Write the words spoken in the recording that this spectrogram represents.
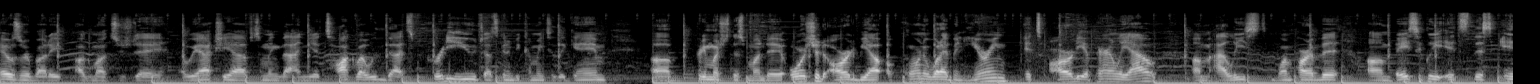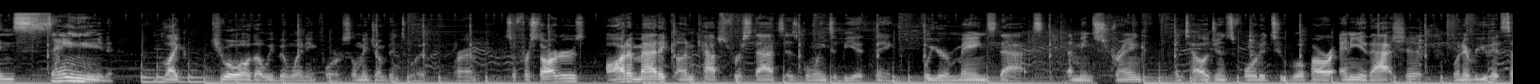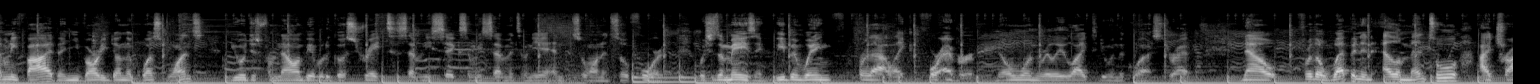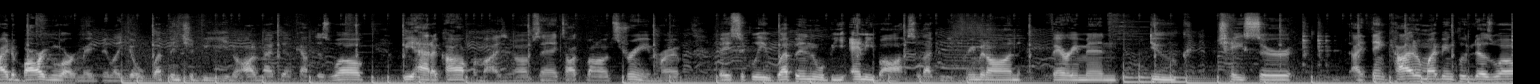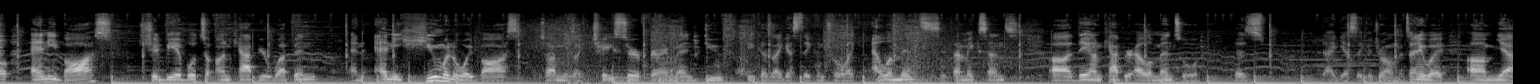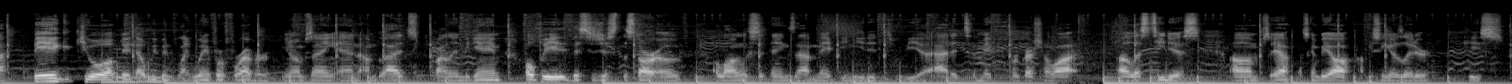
Hey, what's everybody? Agumatsu today, and we actually have something that I need to talk about with you that's pretty huge that's going to be coming to the game uh, pretty much this Monday, or it should already be out. According to what I've been hearing, it's already apparently out, um, at least one part of it. Um, basically, it's this insane like QOL that we've been waiting for. So let me jump into it. Right. So for starters, automatic uncaps for stats is going to be a thing for your main stats. That means strength, intelligence, fortitude, willpower, any of that shit. Whenever you hit 75 and you've already done the quest once, you will just from now on be able to go straight to 76, 77, 78, and so on and so forth, which is amazing. We've been waiting for that like forever. No one really liked doing the quest, right? Now, for the weapon and elemental, I tried to bargain with Archmage, being like, yo, weapon should be, you know, automatically uncapped as well. We had a compromise, you know what I'm saying? I talked about on stream, right? Basically, weapon will be any boss. So that can be Primadon, Ferryman, Duke, Chaser. I think Kaido might be included as well. Any boss should be able to uncap your weapon and any humanoid boss so that means like chaser ferryman duke because i guess they control like elements if that makes sense uh, they uncap your elemental because i guess they control elements. Anyway um yeah big QOL update that we've been like waiting for forever you know what i'm saying? And i'm glad it's finally in the game. Hopefully this is just the start of a long list of things that may be needed to be uh, added to make progression a lot uh, less tedious. Um so yeah that's gonna be all. I'll be seeing you guys later. Peace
